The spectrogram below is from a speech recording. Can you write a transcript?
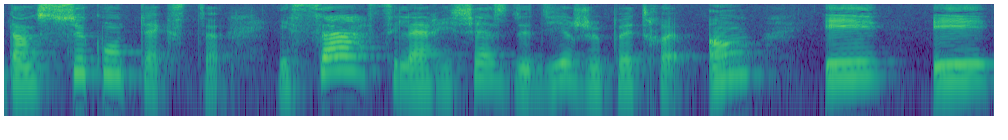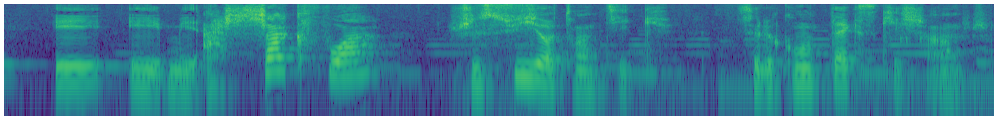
dans ce contexte. Et ça, c'est la richesse de dire je peux être un et, et, et, et. Mais à chaque fois, je suis authentique. C'est le contexte qui change.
